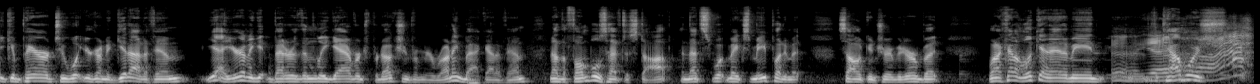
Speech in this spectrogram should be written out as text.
you compare to what you're going to get out of him, yeah, you're going to get better than league average production from your running back out of him. Now, the fumbles have to stop, and that's what makes me put him at solid contributor. But when I kind of look at it, I mean, the Cowboys. Ah,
